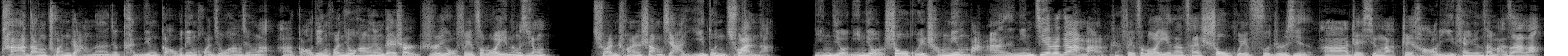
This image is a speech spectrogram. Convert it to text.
他当船长呢，就肯定搞不定环球航行了啊！搞定环球航行这事儿，只有菲茨罗伊能行。全船上下一顿劝呐，您就您就收回成命吧啊，您接着干吧。这菲茨罗伊呢，才收回辞职信啊。这行了，这好，一天云散满散了。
